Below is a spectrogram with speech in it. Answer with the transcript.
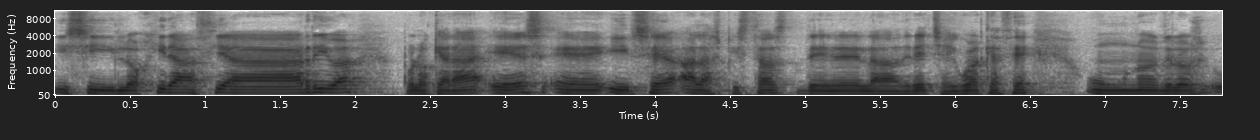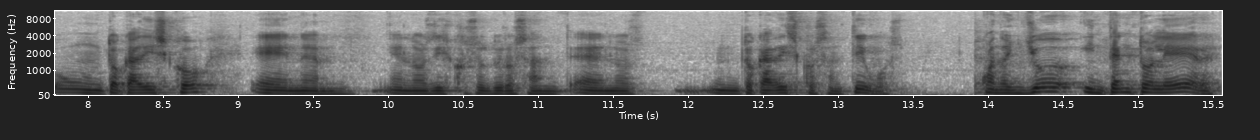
y si lo gira hacia arriba, pues lo que hará es eh, irse a las pistas de la derecha, igual que hace uno de los, un tocadisco en, em, en los discos duros, en los tocadiscos antiguos. Cuando yo intento leer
